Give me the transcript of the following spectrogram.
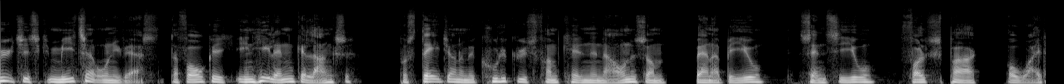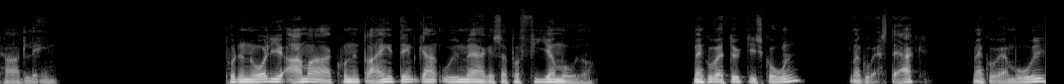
mytisk metaunivers, der foregik i en helt anden galance på stadioner med kuldegys fremkaldende navne som Bernabeu, San Siro, Volkspark og White Hart Lane. På den nordlige Amager kunne drenge dengang udmærke sig på fire måder. Man kunne være dygtig i skolen, man kunne være stærk, man kunne være modig,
